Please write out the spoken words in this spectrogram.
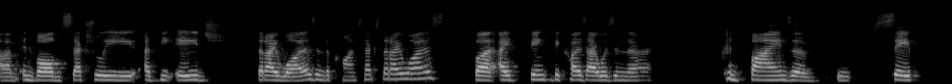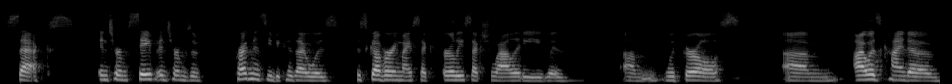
um, involved sexually at the age that i was in the context that i was but i think because i was in the confines of safe sex in terms safe in terms of pregnancy because I was discovering my sex, early sexuality with um, with girls. Um, I was kind of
